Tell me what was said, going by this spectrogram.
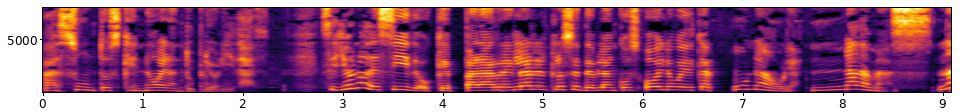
asuntos que no eran tu prioridad. Si yo no decido que para arreglar el closet de blancos hoy le voy a dedicar una hora, nada más, nada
